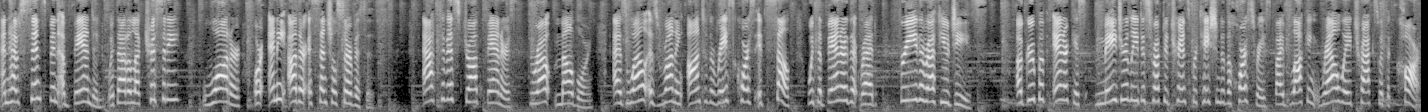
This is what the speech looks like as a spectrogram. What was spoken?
and have since been abandoned without electricity, water, or any other essential services. Activists dropped banners throughout Melbourne, as well as running onto the racecourse itself with a banner that read, Free the Refugees. A group of anarchists majorly disrupted transportation to the horse race by blocking railway tracks with a car.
